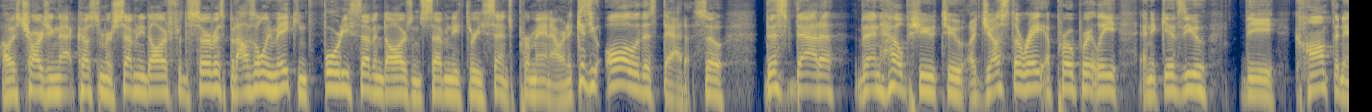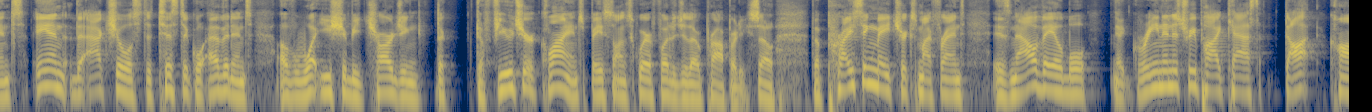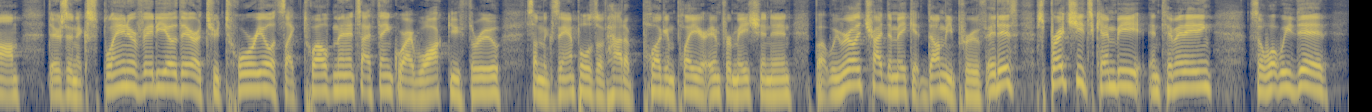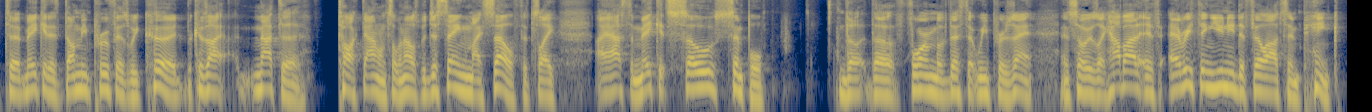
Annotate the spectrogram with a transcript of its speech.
I was charging that customer $70 for the service, but I was only making $47.73 per man hour. And it gives you all of this data. So this data then helps you to adjust the rate appropriately and it gives you the confidence and the actual statistical evidence of what you should be charging the the future clients based on square footage of their property. So the pricing matrix, my friends, is now available at greenindustrypodcast.com. There's an explainer video there, a tutorial. It's like 12 minutes, I think, where I walk you through some examples of how to plug and play your information in. But we really tried to make it dummy proof. It is, spreadsheets can be intimidating. So what we did to make it as dummy proof as we could, because I, not to, talk down on someone else, but just saying myself, it's like I asked to make it so simple the the form of this that we present. And so he's like, how about if everything you need to fill out's in pink,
